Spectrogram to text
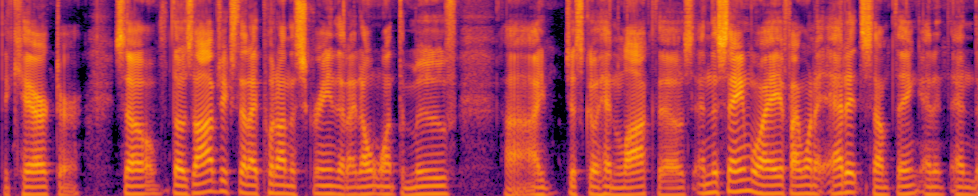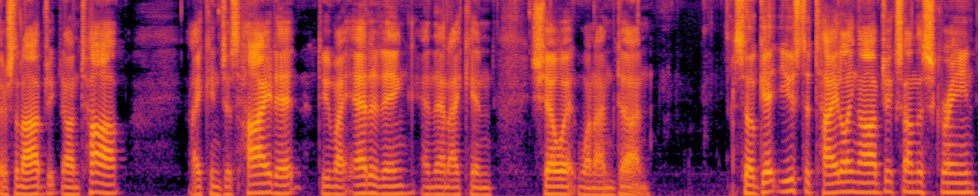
the character. So those objects that I put on the screen that I don't want to move, uh, I just go ahead and lock those. And the same way, if I want to edit something and, it, and there's an object on top, I can just hide it, do my editing, and then I can show it when I'm done. So get used to titling objects on the screen.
